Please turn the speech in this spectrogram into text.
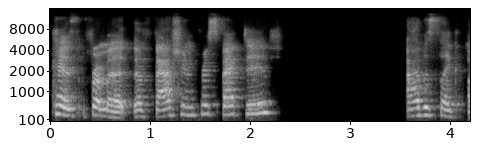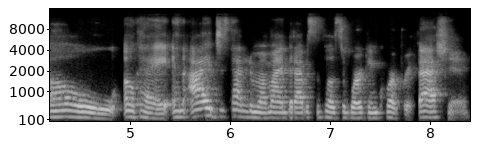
Because from a, a fashion perspective, I was like, oh, okay. And I just had it in my mind that I was supposed to work in corporate fashion.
